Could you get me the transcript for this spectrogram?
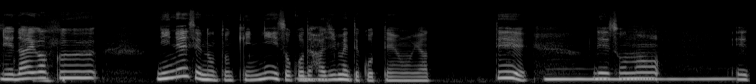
で大学2年生の時にそこで初めて個展をやって、でそのえっ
